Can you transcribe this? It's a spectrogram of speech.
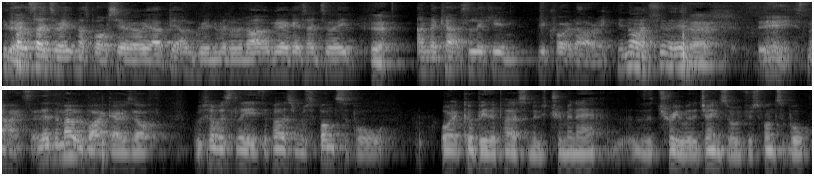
in front of Yeah. something to eat, and that's bowl of cereal. Yeah, a bit hungry in the middle of the night. I'm gonna get something to eat, Yeah. and the cat's licking your carotid artery. You're nice, isn't it? Uh, it's nice. And then the motorbike goes off, which obviously is the person responsible, or it could be the person who's trimming out the tree with a chainsaw is responsible,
